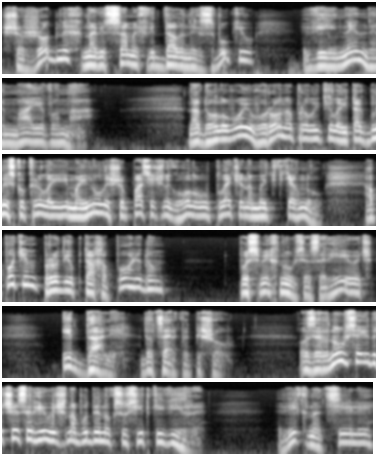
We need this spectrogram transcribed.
що жодних, навіть самих віддалених звуків війни немає вона. Над головою ворона пролетіла і так близько крила її майнули, що пасічник голову в плечі на мить втягнув, а потім провів птаха поглядом. Посміхнувся Сергійович і далі до церкви пішов. Озирнувся, ідучи Сергійович на будинок сусідки Віри. Вікна цілі,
